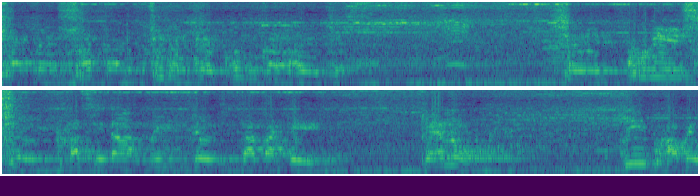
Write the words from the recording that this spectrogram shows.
শত শত যুবককে খুন করা হয়েছে। সেই খুনি শেখ হাসিনা নির্দেশ দাতাকে কেন, কীভাবে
